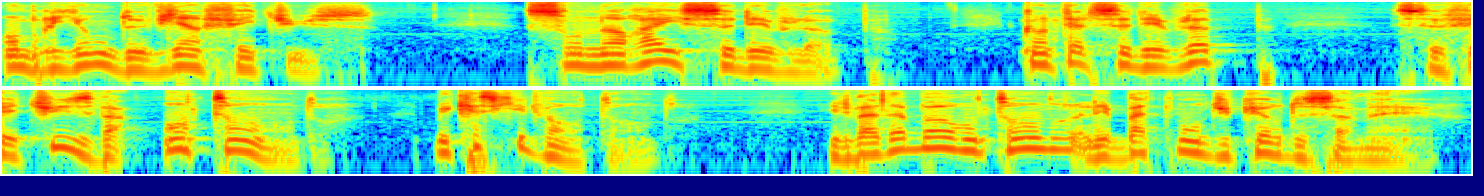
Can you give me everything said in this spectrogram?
embryon devient fœtus. Son oreille se développe. Quand elle se développe, ce fœtus va entendre. Mais qu'est-ce qu'il va entendre? Il va d'abord entendre les battements du cœur de sa mère,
